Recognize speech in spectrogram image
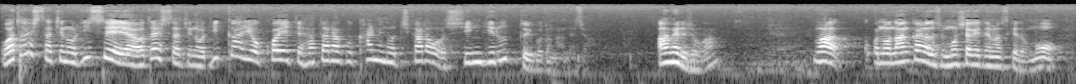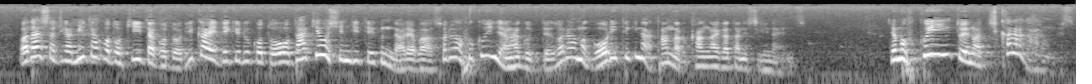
私たちの理性や私たちの理解を超えて働く神の力を信じるということなんですよ。アメでしょうか？まあこの何回も私申し上げてますけども私たちが見たこと聞いたこと理解できることをだけを信じていくんであればそれは福音じゃなくってそれはま合理的な単なる考え方に過ぎないんです。でも福音というのは力があるんです。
